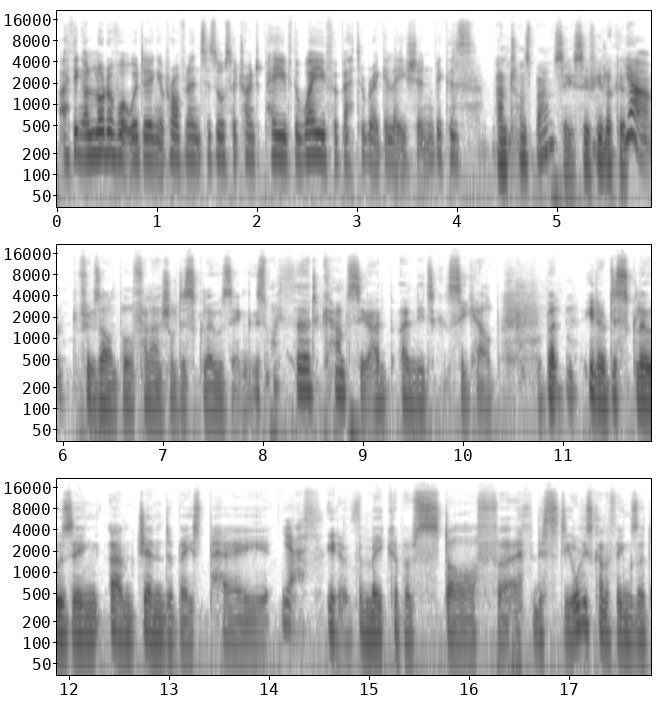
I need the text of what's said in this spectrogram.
I think a lot of what we're doing at Provenance is also trying to pave the way for better regulation because And transparency. So if you look at, Yeah. for example, financial disclosing, this is my third accountancy. I, I need to seek help. But, you know, disclosing um, gender based pay, yes, you know, the makeup of staff, uh, ethnicity, all these kind of things that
